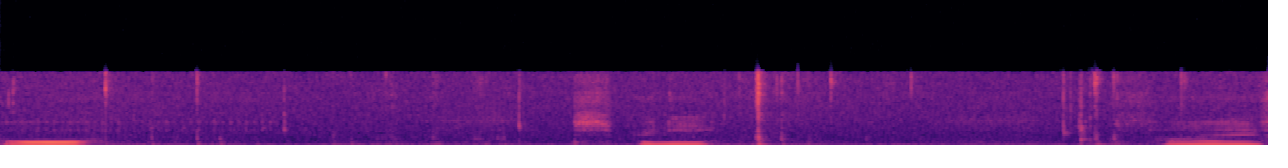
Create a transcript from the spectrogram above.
Four, springy five.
